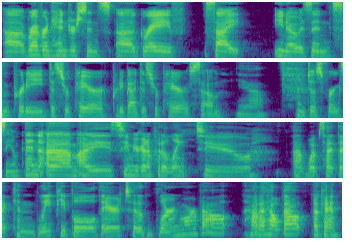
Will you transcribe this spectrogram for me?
uh, Reverend Henderson's uh, grave site, you know, is in some pretty disrepair, pretty bad disrepair. So, Yeah. and just for example, And um, I assume you're going to put a link to a website that can lead people there to learn more about how to help out. Okay.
